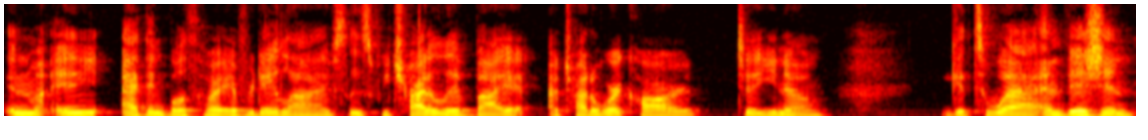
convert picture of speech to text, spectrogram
in my in, I think both of our everyday lives. At least we try to live by it. I try to work hard to you know get to where I envision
